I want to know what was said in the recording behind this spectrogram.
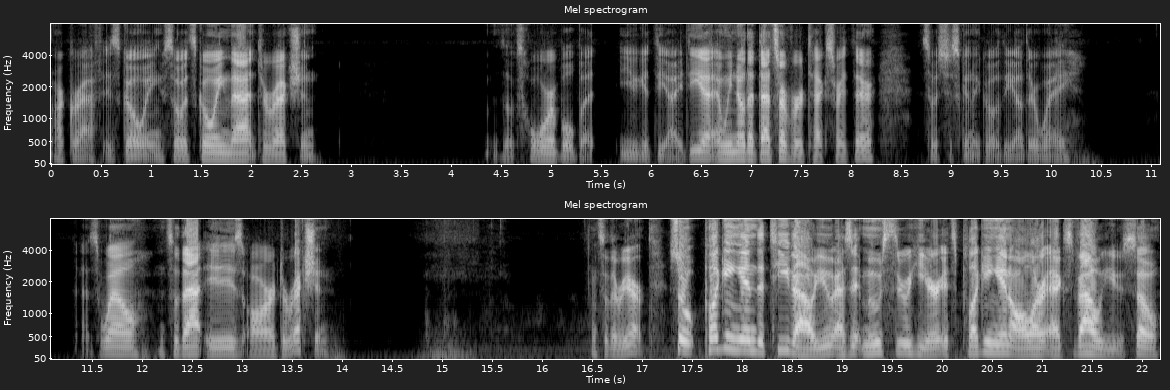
our graph is going. So it's going that direction. It looks horrible, but you get the idea. And we know that that's our vertex right there. So it's just going to go the other way as well. And so that is our direction. And so there we are. So plugging in the t value as it moves through here, it's plugging in all our x values. So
